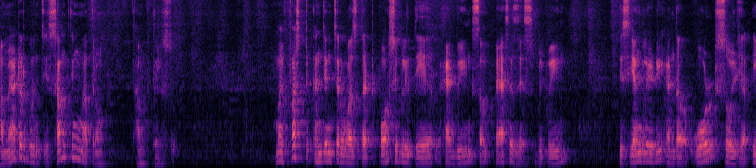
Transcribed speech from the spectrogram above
ఆ మ్యాటర్ గురించి సంథింగ్ మాత్రం ఆమెకు తెలుసు. My first conjecture was that possibly there had been some passages between this young lady and the old soldier. ఈ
